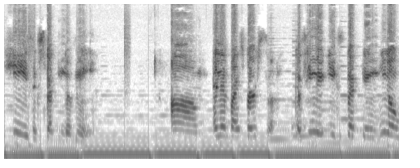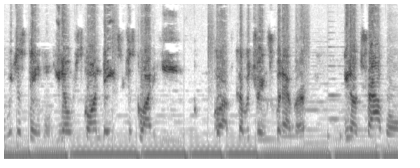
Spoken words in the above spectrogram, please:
he is expecting of me. Um, and then vice versa. Because he may be expecting, you know, we're just dating. You know, we just go on dates, we just go out to eat, go out for couple drinks, whatever. You know, travel.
